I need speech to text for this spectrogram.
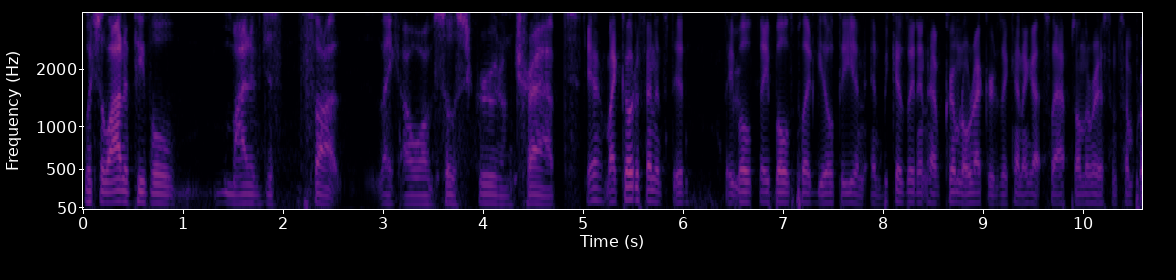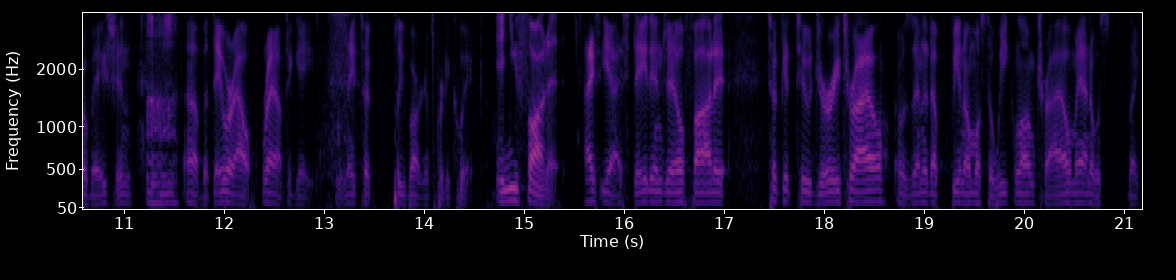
Which a lot of people might have just thought like, "Oh, I'm so screwed. I'm trapped." Yeah, my co-defendants did. They both they both pled guilty, and, and because they didn't have criminal records, they kind of got slapped on the wrist and some probation. Uh-huh. Uh, but they were out right out the gate. And they took plea bargains pretty quick. And you fought it. I yeah, I stayed in jail, fought it, took it to jury trial. It was ended up being almost a week long trial. Man, it was like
